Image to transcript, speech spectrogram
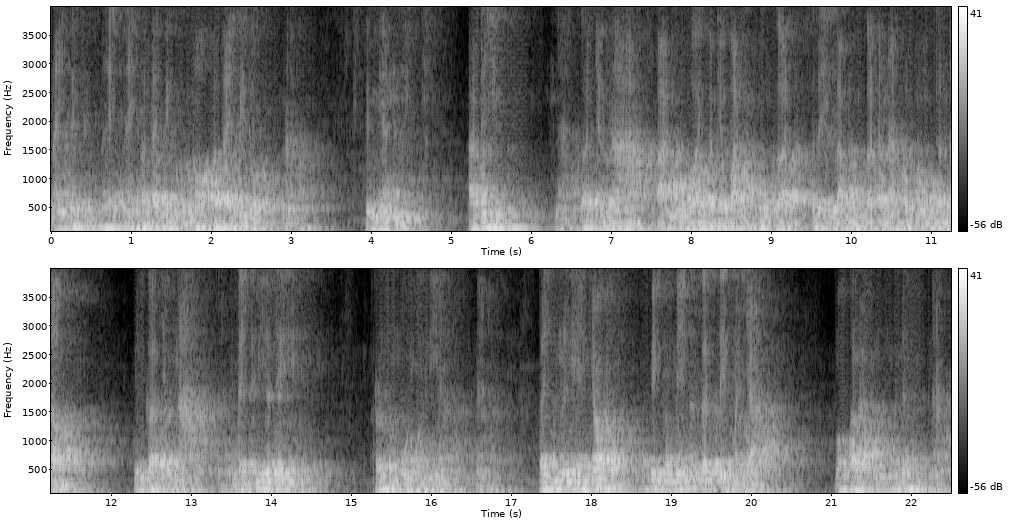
ในเป็นในในพระไตรปิฎกนอกพระไตรปิฎกนะเป็นเมียนอดีตนะเกิดยังนาปานโวอยปัจจุบันปุ่งเกิดแสดงลำปุ่เกิดอนาคตลมทันดาวมีเกิดยังนาได้เคลียติเรื่องมวยเนียนะได้เงินเองเจ้าแต่ปีกเมงก็เกิดติมาอย่าง โมกรามันเด้อนะก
